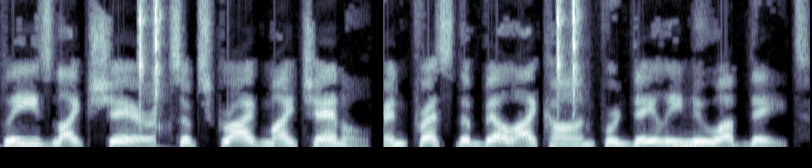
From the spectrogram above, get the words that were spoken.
Please like share, subscribe my channel, and press the bell icon for daily new updates.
